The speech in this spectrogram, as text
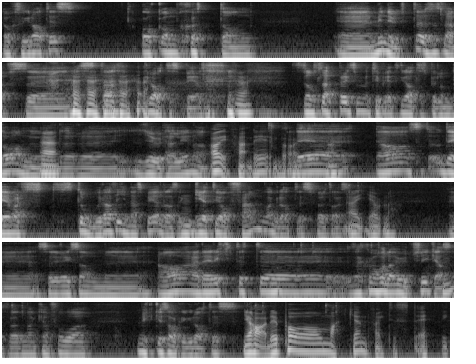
Också gratis. Och om 17 eh, minuter så släpps eh, nästa gratisspel. Så de släpper liksom typ ett gratisspel om dagen nu Ja. under eh, julhelgerna. Oj, fan det är bra. Det, ja, så det har varit st- stora fina spel. Alltså, GTA 5 var gratis för ett tag sedan. Jävlar. Eh, Så det är liksom... eh, Ja, det är riktigt... Det ska man hålla utkik alltså, för att man kan få mycket saker gratis. Jag har det på macken faktiskt. Epic.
